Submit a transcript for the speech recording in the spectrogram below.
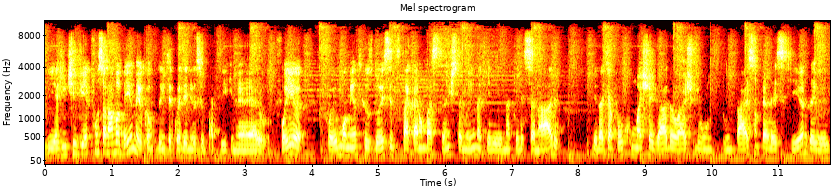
E a gente via que funcionava bem o meio-campo do Inter com o Edenilson e o Patrick, né? Foi, foi o momento que os dois se destacaram bastante também naquele, naquele cenário. E daqui a pouco uma chegada, eu acho, de um, de um Tyson pela esquerda. Eu,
